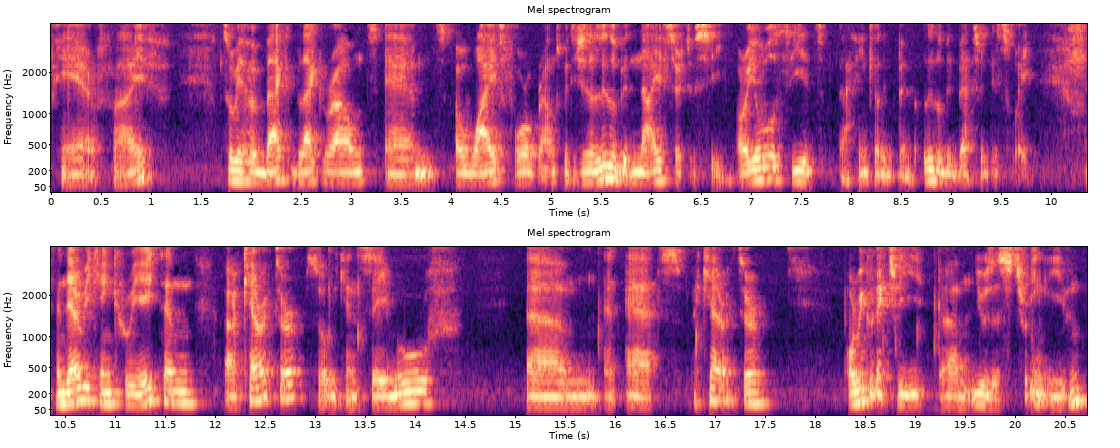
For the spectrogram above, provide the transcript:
pair five. So we have a black background and a white foreground, which is a little bit nicer to see, or you will see it, I think, a little bit, a little bit better this way. And there we can create an, a character, so we can say move um, and add a character, or we could actually um, use a string even.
